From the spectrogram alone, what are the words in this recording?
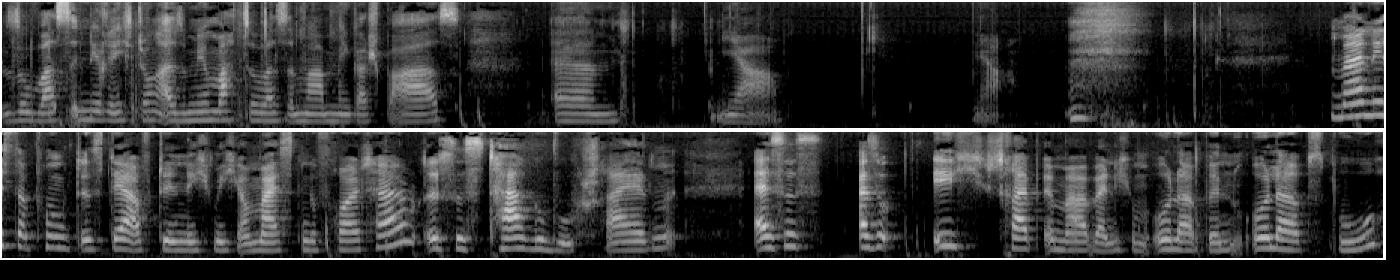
Sowas in die Richtung. Also mir macht sowas immer mega Spaß. Ähm, ja. Ja. Mein nächster Punkt ist der, auf den ich mich am meisten gefreut habe. Es ist Tagebuchschreiben. Es ist, also ich schreibe immer, wenn ich im Urlaub bin, Urlaubsbuch.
